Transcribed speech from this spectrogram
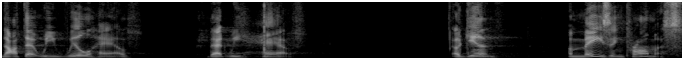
Not that we will have, that we have. Again, amazing promise.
